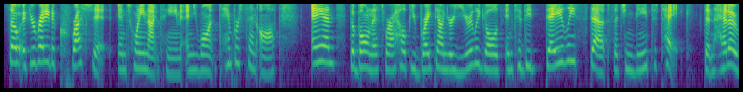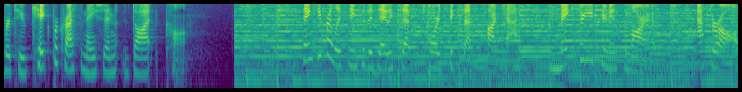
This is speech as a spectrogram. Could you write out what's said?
So, if you're ready to crush it in 2019 and you want 10% off, and the bonus where I help you break down your yearly goals into the daily steps that you need to take then head over to kickprocrastination.com. Thank you for listening to the Daily Steps Towards Success podcast. Make sure you tune in tomorrow. After all,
